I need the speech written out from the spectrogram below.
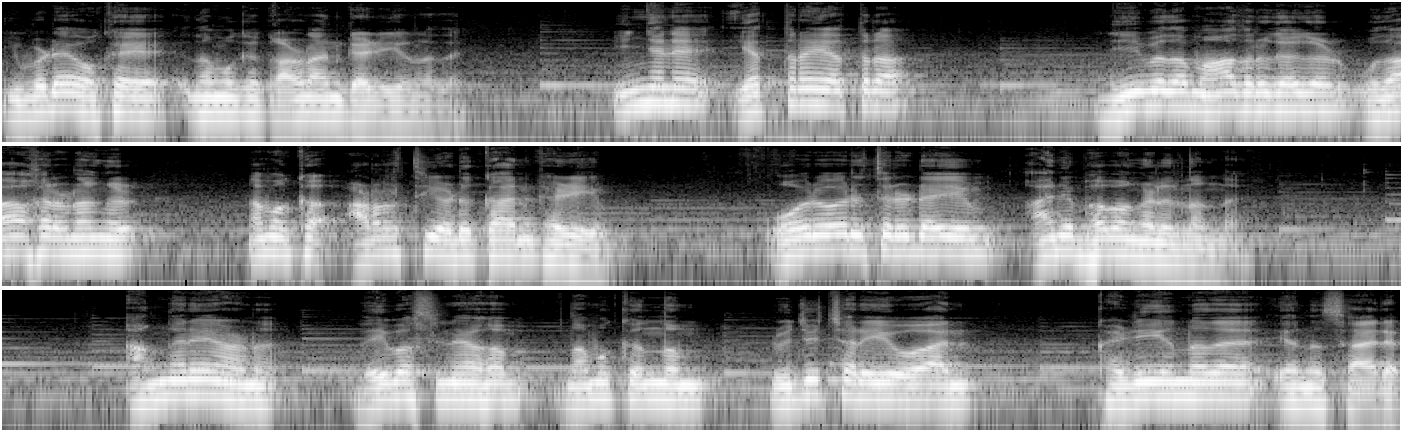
ഇവിടെയൊക്കെ നമുക്ക് കാണാൻ കഴിയുന്നത്. ഇങ്ങനെ എത്രയെത്ര ജീവിത മാതൃകകൾ ഉദാഹരണങ്ങൾ നമുക്ക് അടർത്തിയെടുക്കാൻ കഴിയും ഓരോരുത്തരുടെയും അനുഭവങ്ങളിൽ നിന്ന്. അങ്ങനെയാണ് ദൈവസ്നേഹം നമുക്കെന്നും രുചിച്ചറിയുവാൻ കഴിയുന്നത് എന്ന് സാരം.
